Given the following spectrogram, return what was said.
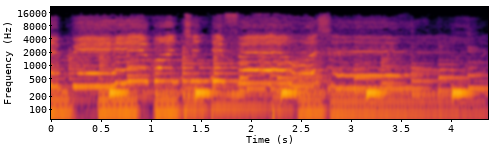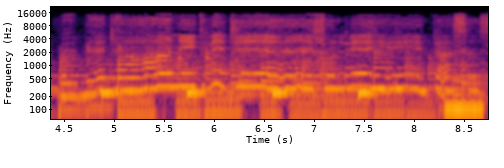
ልቤ ባንች እንዲፈወስ በመድኃኒት ልጅሽ ሁሌ ይዳሰስ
